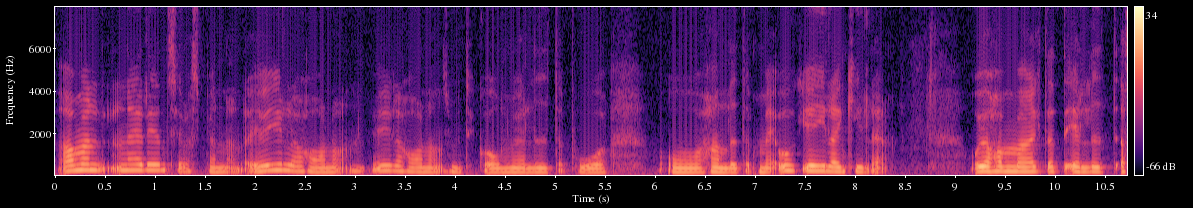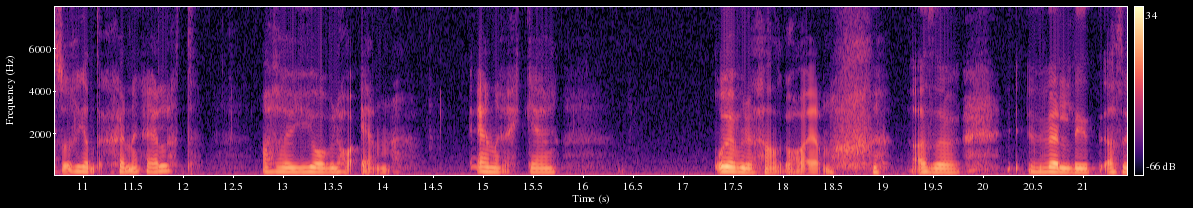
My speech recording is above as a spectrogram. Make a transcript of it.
ja men nej det är inte så jävla spännande. Jag gillar att ha någon. Jag gillar att ha någon som jag tycker om och jag litar på. Och han litar på mig. Och jag gillar en kille. Och jag har märkt att det är lite, alltså rent generellt. Alltså jag vill ha en. En räcker. Och jag vill att han ska ha en. alltså väldigt, alltså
